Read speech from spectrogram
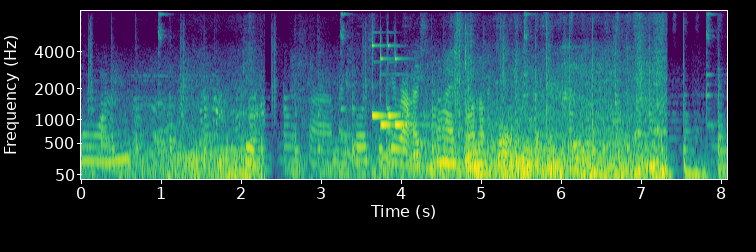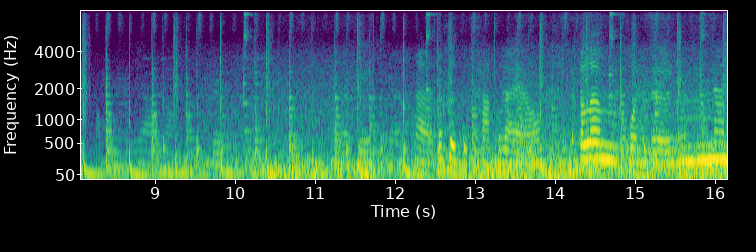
มนกิบนะคะแมงโก้สติกกี้ไรซ์ข้างในสวนภูมิ คึกคักแล้ว แล้วก็เริ่มมีคนเดินนู่นนี่นั่น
